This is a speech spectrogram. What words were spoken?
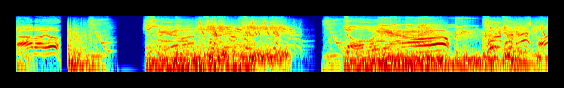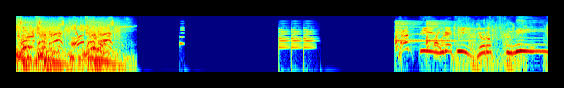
あばよシルバードブ野郎ピーウレピーよろしくね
